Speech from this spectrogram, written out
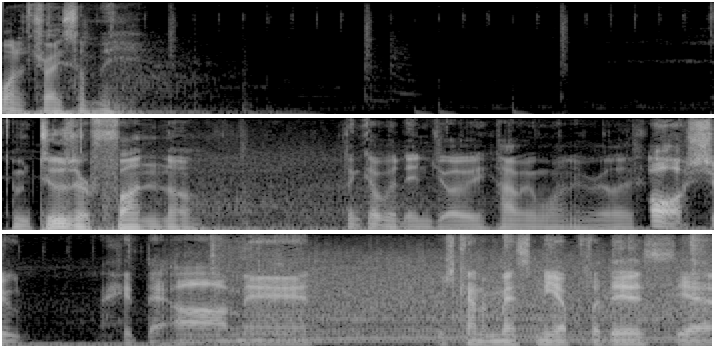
want to try something. M2s are fun though. I think I would enjoy having one in real life. Oh shoot. I hit that. Oh man. Which kind of messed me up for this. Yeah.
